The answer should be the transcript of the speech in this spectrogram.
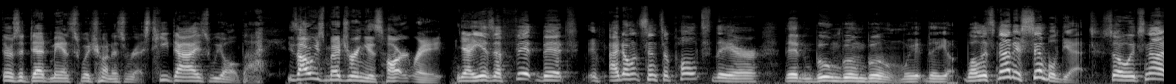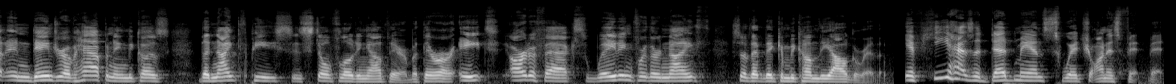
there's a dead man switch on his wrist he dies we all die He's always measuring his heart rate. Yeah, he has a Fitbit. If I don't sense a pulse there, then boom, boom, boom. We, the well, it's not assembled yet, so it's not in danger of happening because the ninth piece is still floating out there. But there are eight artifacts waiting for their ninth, so that they can become the algorithm. if he has a dead man switch on his Fitbit,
